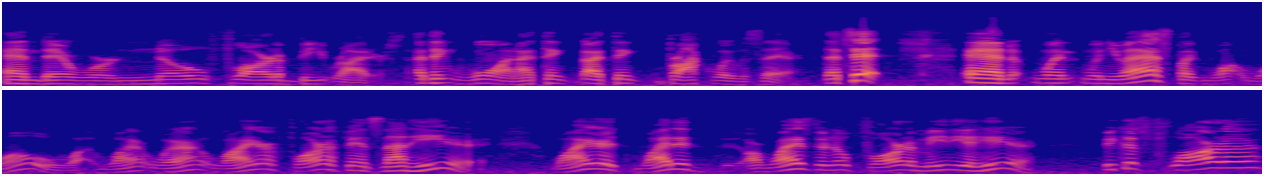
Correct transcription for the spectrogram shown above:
and there were no Florida beat writers. I think one. I think I think Brockway was there. That's it. And when when you ask like, whoa, why why why are Florida fans not here? Why are why did why is there no Florida media here? Because Florida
